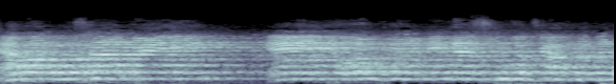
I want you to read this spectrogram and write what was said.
এবং এই অভিযান শুভেচ্ছা আপনাদের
